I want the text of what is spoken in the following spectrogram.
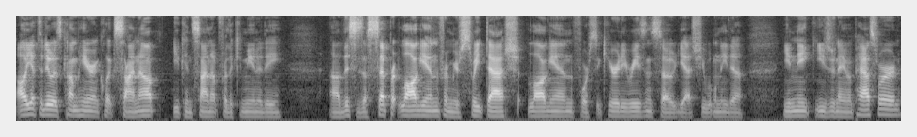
All you have to do is come here and click sign up. You can sign up for the community. Uh, this is a separate login from your SuiteDash login for security reasons. So yes, you will need a unique username and password.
